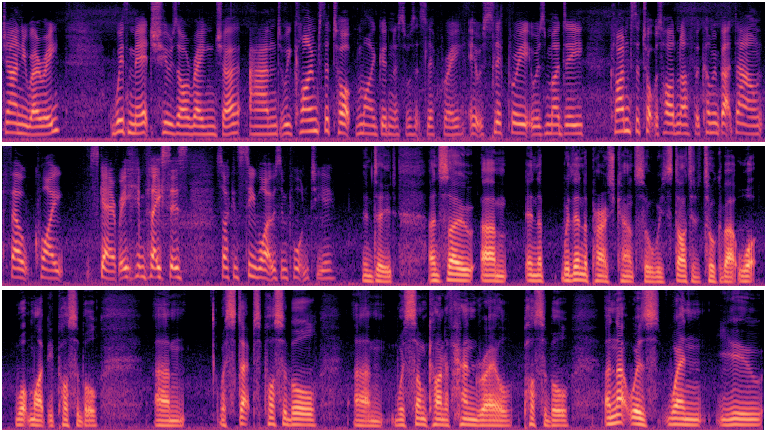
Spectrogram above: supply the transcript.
January with Mitch, who's our ranger, and we climbed to the top. My goodness, was it slippery? It was slippery, it was muddy. Climbing to the top was hard enough, but coming back down felt quite scary in places. So I can see why it was important to you. Indeed, and so um, in the within the parish council, we started to talk about what what might be possible. Um, were steps possible? Um, was some kind of handrail possible? And that was when you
